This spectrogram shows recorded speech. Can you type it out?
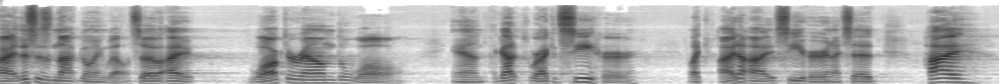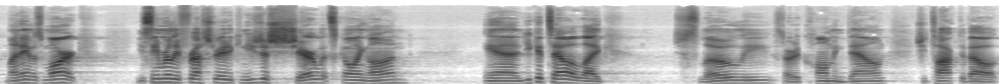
all right, this is not going well. So I walked around the wall and I got where I could see her, like eye to eye, see her, and I said, Hi, my name is Mark. You seem really frustrated. Can you just share what's going on? And you could tell, like, slowly started calming down. She talked about,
